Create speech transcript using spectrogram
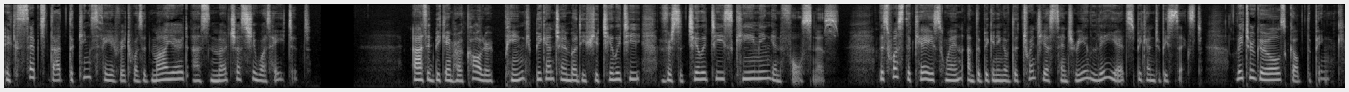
Except that the king's favorite was admired as much as she was hated. As it became her color, pink began to embody futility, versatility, scheming, and falseness. This was the case when, at the beginning of the 20th century, layette began to be sexed. Later girls got the pink.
